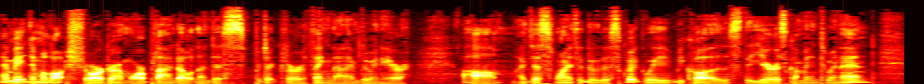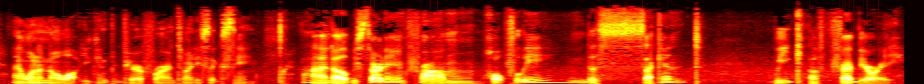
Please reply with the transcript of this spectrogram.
and make them a lot shorter and more planned out than this particular thing that I'm doing here. Um, I just wanted to do this quickly because the year is coming to an end. I want to know what you can prepare for in 2016. And I'll be starting from hopefully the second week of February.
